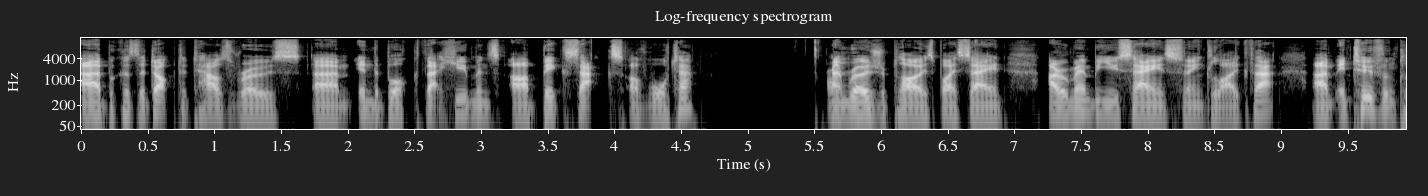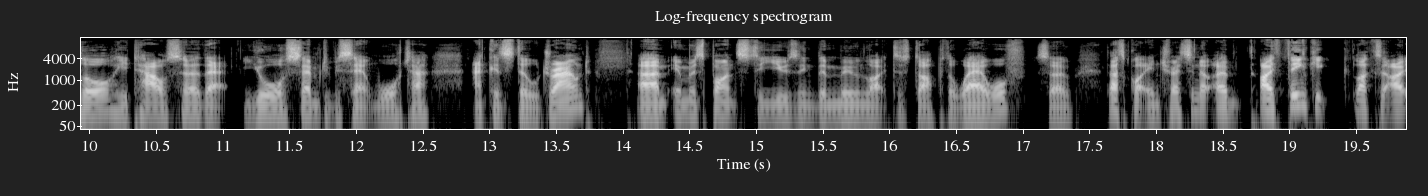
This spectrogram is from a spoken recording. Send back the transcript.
uh, because the Doctor tells Rose um, in the book that humans are big sacks of water. And Rose replies by saying, I remember you saying something like that. Um, in Tooth and Claw, he tells her that you're 70% water and can still drown um, in response to using the moonlight to stop the werewolf. So that's quite interesting. Um, I think it, like I said, I,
